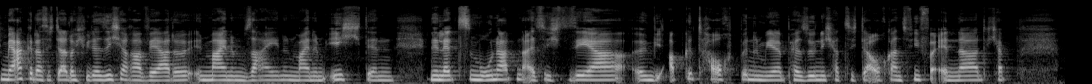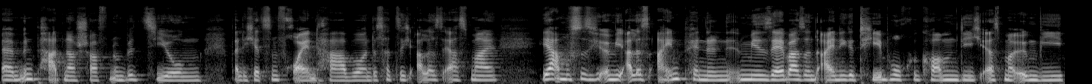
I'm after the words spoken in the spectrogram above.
merke, dass ich dadurch wieder sicherer werde in meinem Sein, in meinem Ich. Denn in den letzten Monaten, als ich sehr irgendwie abgetaucht bin, in mir persönlich hat sich da auch ganz viel verändert. Ich habe ähm, in Partnerschaften und Beziehungen, weil ich jetzt einen Freund habe. Und das hat sich alles erstmal, ja, musste sich irgendwie alles einpendeln. In mir selber sind einige Themen hochgekommen, die ich erstmal irgendwie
